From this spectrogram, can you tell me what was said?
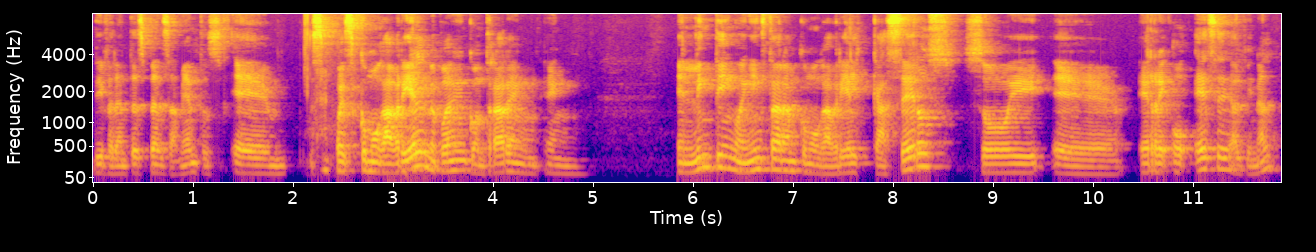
diferentes pensamientos. Eh, pues como Gabriel, me pueden encontrar en, en, en, LinkedIn o en Instagram como Gabriel Caseros, soy eh, R-O-S al final.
